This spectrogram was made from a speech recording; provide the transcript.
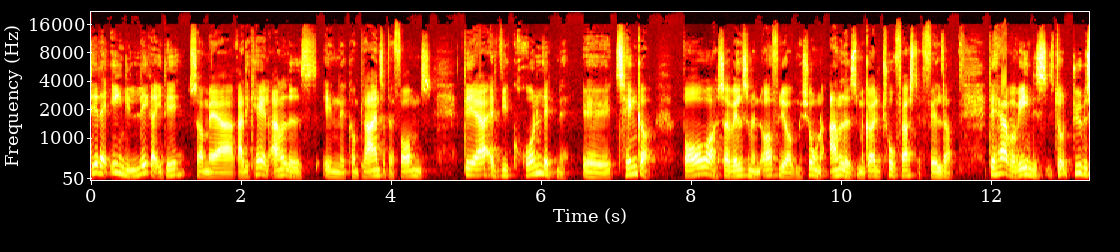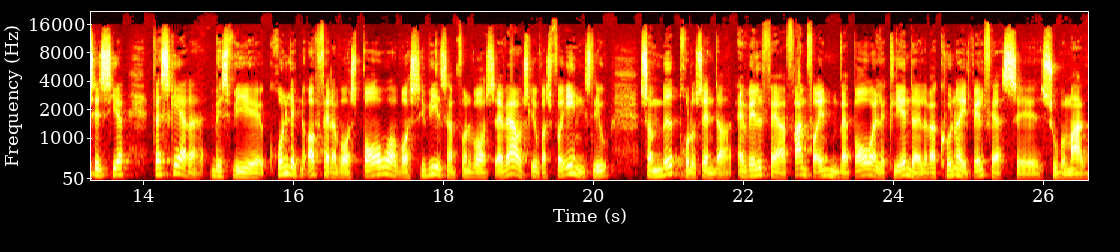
det, der egentlig ligger i det, som er radikalt anderledes end øh, compliance og performance, det er, at vi grundlæggende øh, tænker borgere, såvel som en offentlig organisation, anderledes, som man gør i de to første felter. Det her, hvor vi egentlig dybest set siger, hvad sker der, hvis vi øh, grundlæggende opfatter vores borgere, vores civilsamfund, vores erhvervsliv, vores foreningsliv som medproducenter af velfærd, frem for enten at være borgere eller klienter, eller være kunder i et velfærdssupermarked.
